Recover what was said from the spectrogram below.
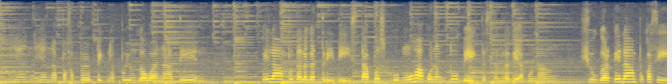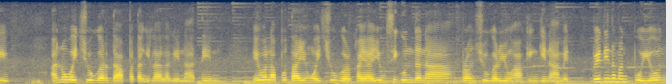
Ayan, ayan, napaka-perfect na po yung gawa natin. Kailangan po talaga 3 days. Tapos kumuha ako ng tubig, tapos naglagay ako ng sugar. Kailangan po kasi ano white sugar dapat ang ilalagay natin. Eh wala po tayong white sugar, kaya yung segunda na brown sugar yung aking ginamit. Pwede naman po yun.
